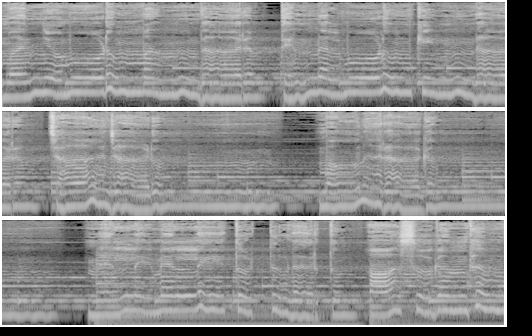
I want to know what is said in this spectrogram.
മഞ്ഞു മൂടും മന്ദാരം തെന്നൽ മൂളും കിന്നാരം ചാഞ്ചാടും മൗനരാഗം. മെല്ലെ മെല്ലെ തൊട്ടുണർത്തും ആ സുഗന്ധം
